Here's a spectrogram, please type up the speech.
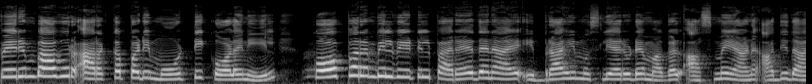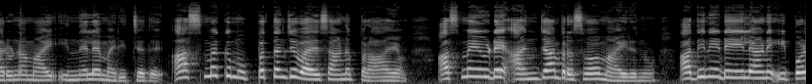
പെരുമ്പാവൂർ അറക്കപ്പടി മോട്ടി കോളനിയിൽ കോപ്പറമ്പിൽ വീട്ടിൽ പരേതനായ ഇബ്രാഹിം മുസ്ലിയാരുടെ മകൾ അസ്മയാണ് അതിദാരുണമായി ഇന്നലെ മരിച്ചത്. അസ്മക്ക് മുപ്പത്തഞ്ച് വയസ്സാണ് പ്രായം. അസ്മയുടെ അഞ്ചാം പ്രസവമായിരുന്നു. അതിനിടയിലാണ് ഇപ്പോൾ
